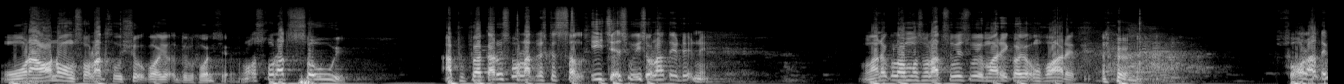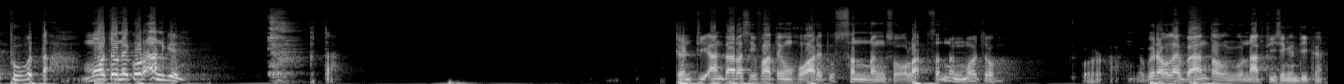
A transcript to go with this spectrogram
Ora ana wong salat khusyuk kaya Dzul Khuwaisir. Mau salat suwi. Abu Bakar salat wis kesel, ijek suwi salate dekne. Mulane kula mau salat suwi-suwi mari kaya wong Khawarid. Salate buwet ta. Macane Quran nggih. Dan di antara sifatnya wong Khawarid itu seneng salat, seneng maca Quran. Ora oleh bantau Nabi sing ngendikan.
